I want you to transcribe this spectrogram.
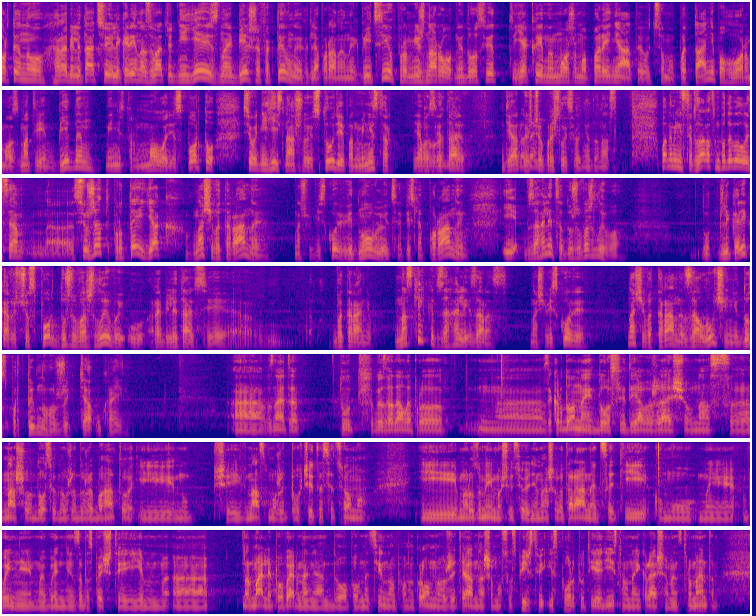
Спортивну реабілітацію лікарі називають однією з найбільш ефективних для поранених бійців. Про міжнародний досвід, який ми можемо перейняти у цьому питанні, поговоримо з Матвієм Бідним, міністром молоді спорту. Сьогодні гість нашої студії. Пане міністр, я вас Доброго вітаю. дня. Дякую, Добрий що день. прийшли сьогодні до нас. Пане міністр, зараз ми подивилися е, сюжет про те, як наші ветерани, наші військові відновлюються після поранень. І взагалі це дуже важливо. От лікарі кажуть, що спорт дуже важливий у реабілітації е, ветеранів. Наскільки взагалі зараз наші військові, наші ветерани залучені до спортивного життя України? А, Ви знаєте, тут ви згадали про е, закордонний досвід. Я вважаю, що в нас е, нашого досвіду вже дуже багато, і ну, ще й в нас можуть повчитися цьому. І ми розуміємо, що сьогодні наші ветерани це ті, кому ми винні. Ми винні забезпечити їм е, нормальне повернення до повноцінного, повнокровного життя в нашому суспільстві. І спорт тут є дійсно найкращим інструментом.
